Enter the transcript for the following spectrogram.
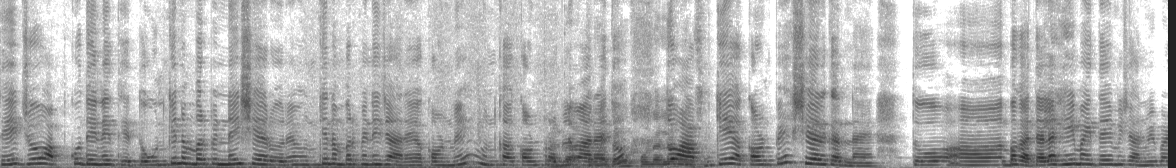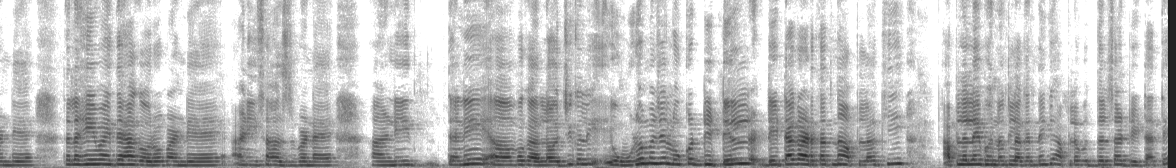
थे जो आपको देने थे। तो उनके नंबर पे नहीं शेयर हो रहे हैं उनके नंबर पे नहीं जा रहे हैं अकाउंट में उनका अकाउंट प्रॉब्लेम आ रहा है तो तो आपके अकाउंट पे शेअर करना आहे तो बघा त्याला हे माहिती आहे मी जान्हवी पांडे आहे. त्याला हे माहिती आहे हा गौरव पांडे आहे आणि हिचा हजबंड आहे. आणि त्याने बघा लॉजिकली एवढं म्हणजे लोक डिटेल डेटा काढतात ना आपला की आपल्यालाही भनक लागत नाही की आपल्याबद्दलचा डेटा ते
